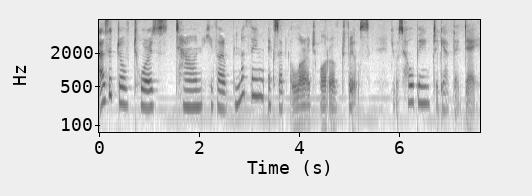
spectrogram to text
As it drove towards town, he thought of nothing except a large order of drills he was hoping to get that day.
